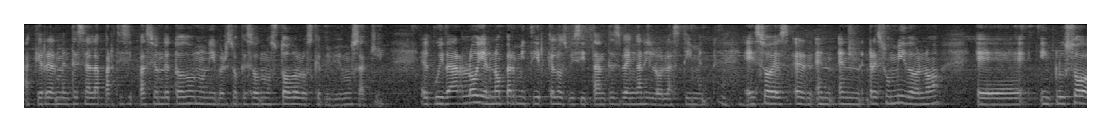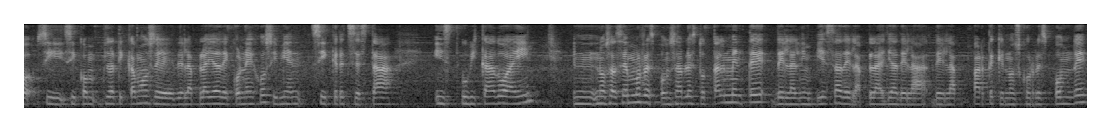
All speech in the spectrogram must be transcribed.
a que realmente sea la participación de todo un universo que somos todos los que vivimos aquí. El cuidarlo y el no permitir que los visitantes vengan y lo lastimen. Eso es en, resumido, ¿no? Eh, incluso si, si platicamos de, de, la playa de Conejos, si bien Secrets está ubicado ahí, nos hacemos responsables totalmente de la limpieza de la playa, de la, de la parte que nos corresponde.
